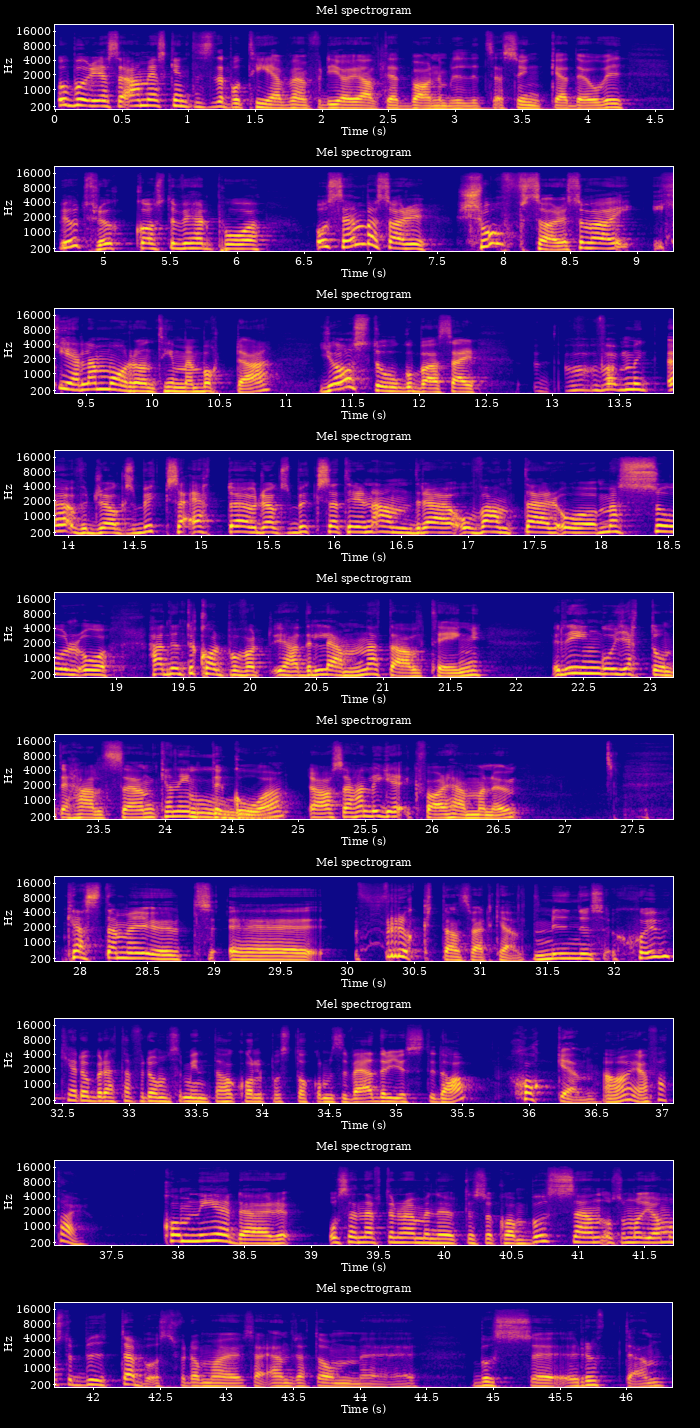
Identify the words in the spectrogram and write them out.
och började säga, ah, men jag ska inte sätta på tvn för det gör ju alltid att barnen blir lite så här synkade. Och vi, vi åt frukost och vi höll på. Och sen bara sa det, tjoff sa det, så var hela morgontimmen borta. Jag stod och bara så här, överdragsbyxa ett överdragsbyxa till den andra och vantar och mössor och hade inte koll på vart jag hade lämnat allting. Ringo jätteont i halsen, kan inte Oh. gå. Ja, så han ligger kvar hemma nu. Kastar mig ut, eh, fruktansvärt kallt. Minus sju kan jag då berätta för de som inte har koll på Stockholms väder just idag. Chocken. Ja, jag fattar. kom ner där och sen efter några minuter så kom bussen och så må, jag måste byta buss för de har ju så ändrat om eh, bussrutten.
